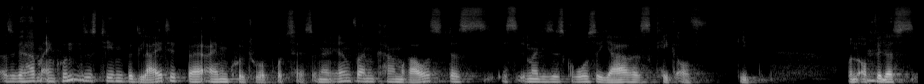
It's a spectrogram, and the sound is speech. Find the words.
also wir haben ein Kundensystem begleitet bei einem Kulturprozess und dann irgendwann kam raus, dass es immer dieses große Jahres-Kickoff gibt. Und ob mhm. wir das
